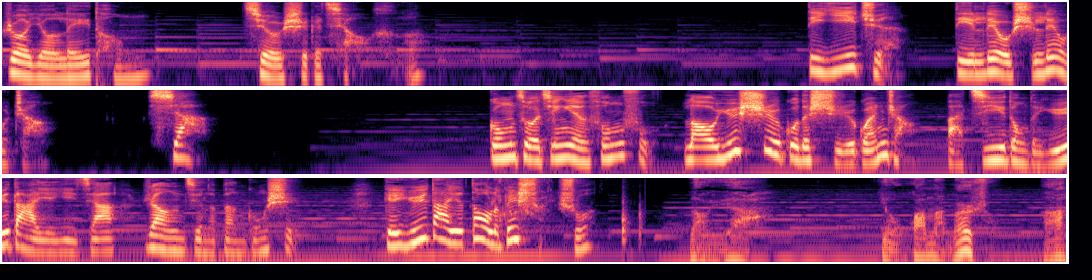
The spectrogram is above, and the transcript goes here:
若有雷同，就是个巧合。第一卷第六十六章下。工作经验丰富、老于世故的史馆长。把激动的于大爷一家让进了办公室，给于大爷倒了杯水，说：“老于啊，有话慢慢说啊，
